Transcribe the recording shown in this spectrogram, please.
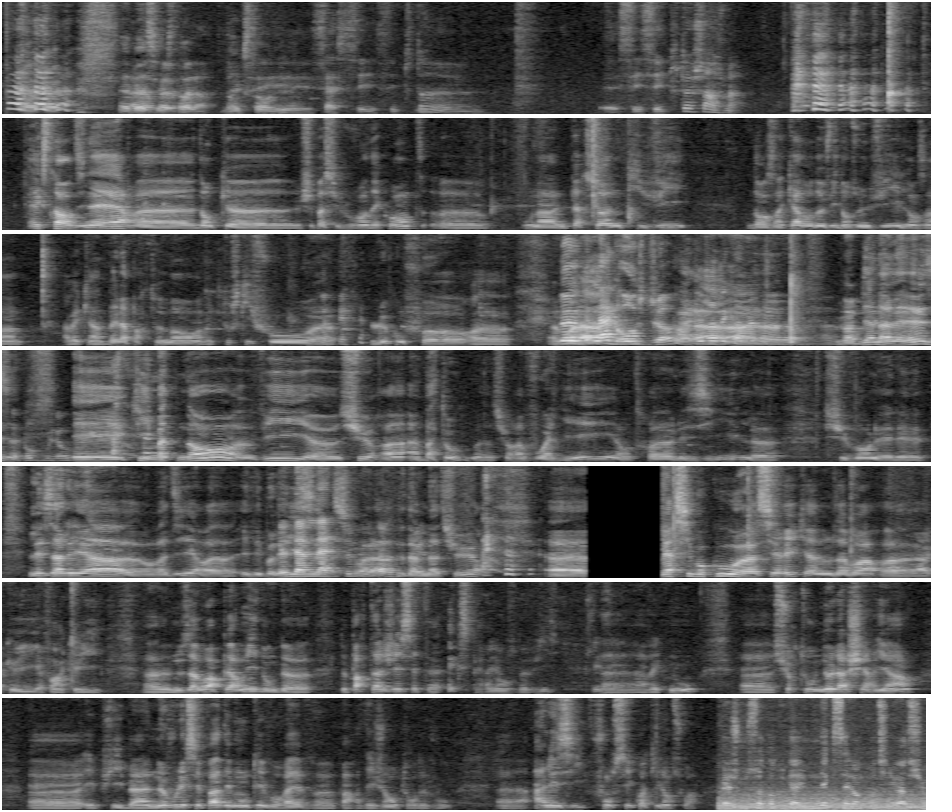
Eh c'est voilà. C'est tout un euh, c'est tout un changement. Extraordinaire. Euh, donc, euh, je ne sais pas si vous vous rendez compte, on a une personne qui vit dans un cadre de vie, dans une ville, dans un, avec un bel appartement, avec tout ce qu'il faut, le confort. La grosse job, j'avais quand même... va bien à l'aise et qui maintenant vit sur un bateau, sur un voilier entre les îles, suivant les, les, aléas, euh, on va dire, euh, et les brises. De Dame Nature. Voilà, de Dame Nature. Euh, merci beaucoup, Céric, à nous avoir accueillis, enfin accueillis, nous avoir permis donc de, de partager cette expérience de vie avec nous. surtout, ne lâchez rien. et puis, ben, ne vous laissez pas démonter vos rêves par des gens autour de vous. Allez-y, foncez quoi qu'il en soit. Ben, je vous souhaite en tout cas une excellente continuation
